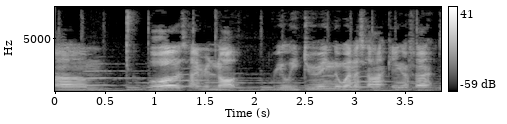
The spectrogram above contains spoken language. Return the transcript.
Um, a lot of the time you're not really doing the when attacking effect.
